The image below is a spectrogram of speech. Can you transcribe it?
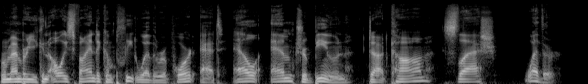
Remember, you can always find a complete weather report at lmtribune.com/weather.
